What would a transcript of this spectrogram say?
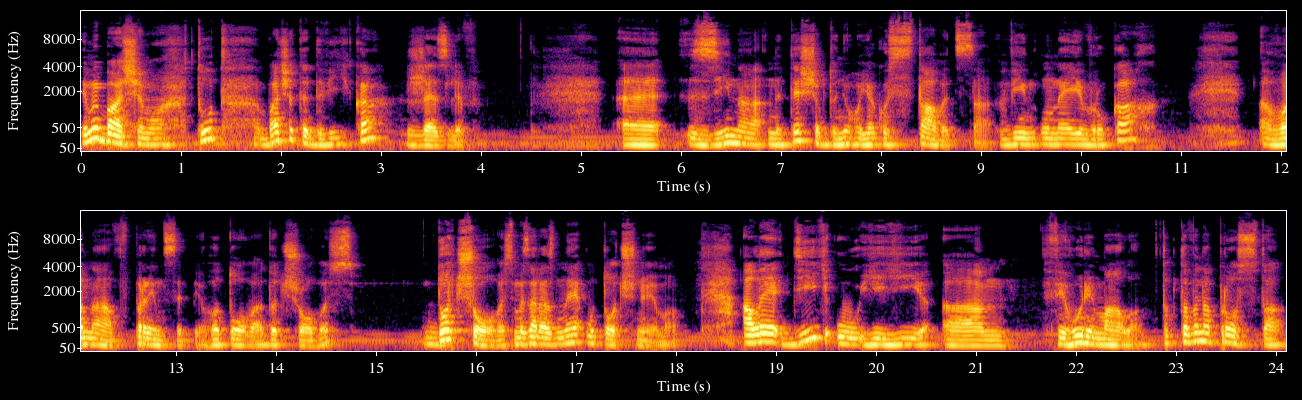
І ми бачимо тут, бачите, двійка жезлів. Е, Зіна не те, щоб до нього якось ставиться. Він у неї в руках, вона, в принципі, готова до чогось. До чогось ми зараз не уточнюємо. Але дій у її е, фігурі мало. Тобто вона просто.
